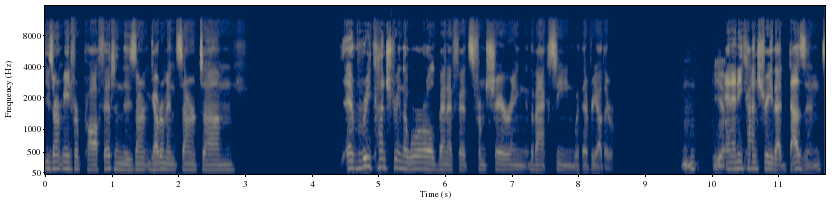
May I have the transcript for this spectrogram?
these aren't made for profit and these aren't governments aren't um every country in the world benefits from sharing the vaccine with every other. Mm-hmm. Yeah. And any country that doesn't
